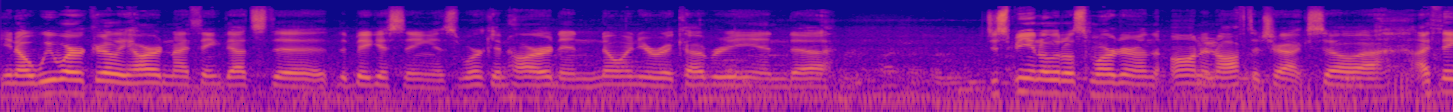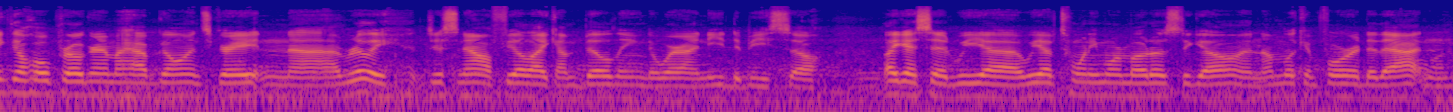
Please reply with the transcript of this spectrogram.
you know we work really hard, and I think that's the the biggest thing is working hard and knowing your recovery and. Just being a little smarter on, on and off the track. So uh, I think the whole program I have going is great, and uh, I really just now feel like I'm building to where I need to be. So, like I said, we uh, we have 20 more motos to go, and I'm looking forward to that and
